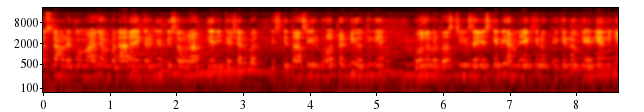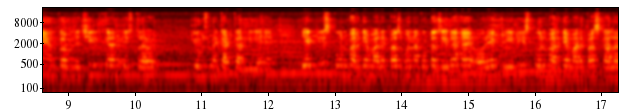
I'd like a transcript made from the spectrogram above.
वालेकुम आज हम बना रहे हैं गर्मियों की सौगात केरी का शरबत। इसकी तासीर बहुत ठंडी होती है, बहुत ज़बरदस्त चीज़ है। इसके लिए हमने एक किलो एक किलो केरियाँ ली हैं, उनको हमने छील कर इस तरह क्यूब्स में कट कर लिए हैं। एक टीस्पून भर के हमारे पास भुना गोटा ज़ीरा है और एक टी स्पून भर के हमारे पास काला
